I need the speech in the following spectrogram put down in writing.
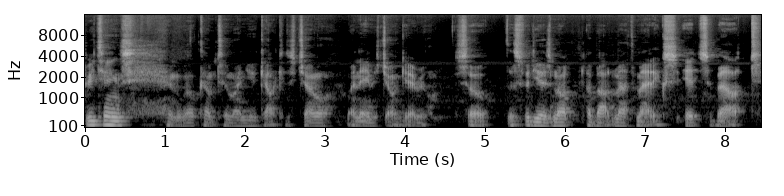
Greetings and welcome to my new calculus channel. My name is John Gabriel. So this video is not about mathematics, it's about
